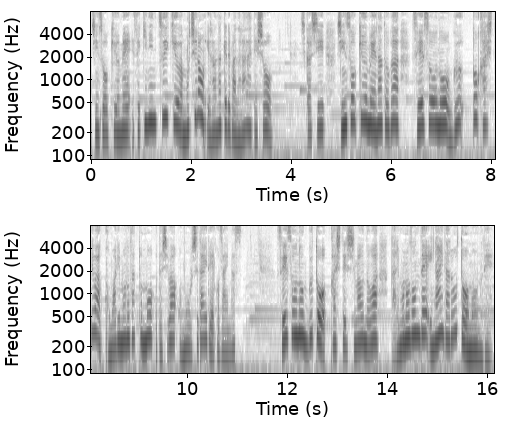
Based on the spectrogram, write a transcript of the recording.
真相究明責任追及はもちろんやらなければならないでしょう。しかし真相究明などが清掃の具と化しては困りものだとも私は思う次第でございます。清掃の具と化してしまうのは誰も望んでいないだろうと思うので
